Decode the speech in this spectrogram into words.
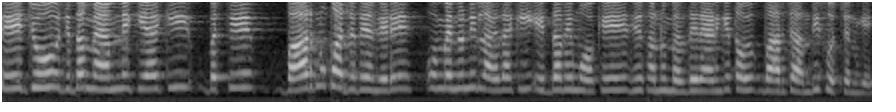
ਤੇ ਜੋ ਜਿੱਦਾਂ ਮੈਮ ਨੇ ਕਿਹਾ ਕਿ ਬੱਚੇ ਬਾਹਰ ਨੂੰ ਭੱਜਦੇ ਆ ਜਿਹੜੇ, ਉਹ ਮੈਨੂੰ ਨਹੀਂ ਲੱਗਦਾ ਕਿ ਇਦਾਂ ਦੇ ਮੌਕੇ ਜੇ ਸਾਨੂੰ ਮਿਲਦੇ ਰਹਿਣਗੇ ਤਾਂ ਉਹ ਬਾਹਰ ਜਾਣ ਦੀ ਸੋਚਣਗੇ।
